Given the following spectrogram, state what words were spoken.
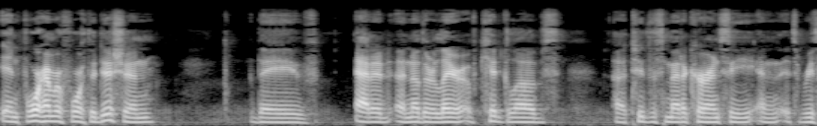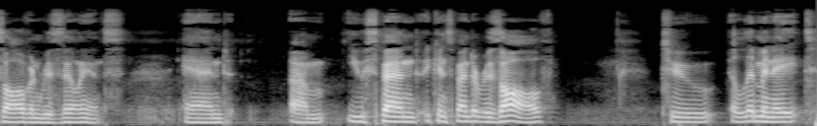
in Warhammer Fourth Edition, they've added another layer of kid gloves uh, to this meta currency, and it's resolve and resilience. And um, you spend you can spend a resolve to eliminate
